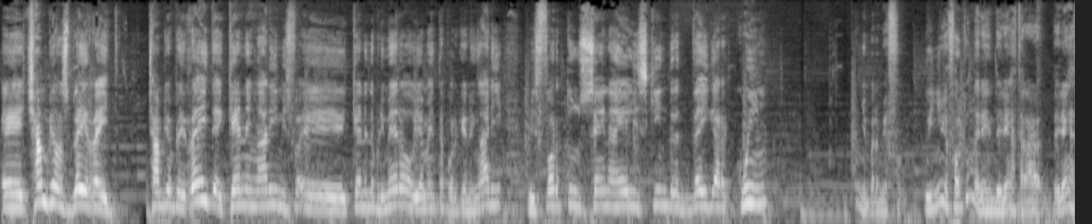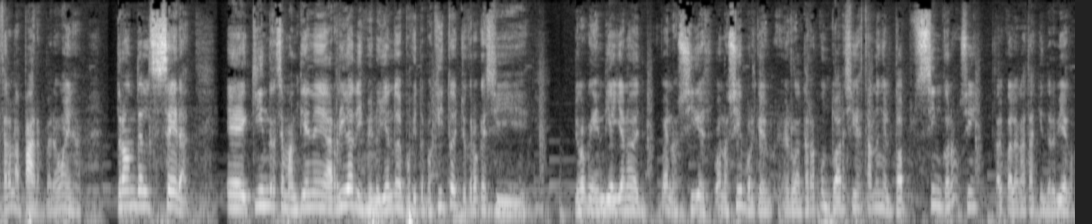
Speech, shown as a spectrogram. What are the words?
eh, Champions Play Rate. Champion Play Rate, eh, Kennen Ari, Miss, eh, Kennen de primero, obviamente por Kennen Ari, Miss Fortune, Sena, Ellis, Kindred, Veigar, Queen. Coño, pero mi Queen y Miss Fortune deberían, estar, deberían estar a la par, pero bueno. Trondel Serat. Eh, Kindred se mantiene arriba, disminuyendo de poquito a poquito. Yo creo que si. Yo creo que hoy en día ya no. Bueno, sigue. Bueno, sí, porque puntual sigue estando en el top 5, ¿no? Sí, tal cual, acá está Kindred Viego.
